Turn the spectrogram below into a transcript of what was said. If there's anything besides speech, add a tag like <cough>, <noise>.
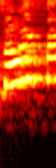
so excited.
